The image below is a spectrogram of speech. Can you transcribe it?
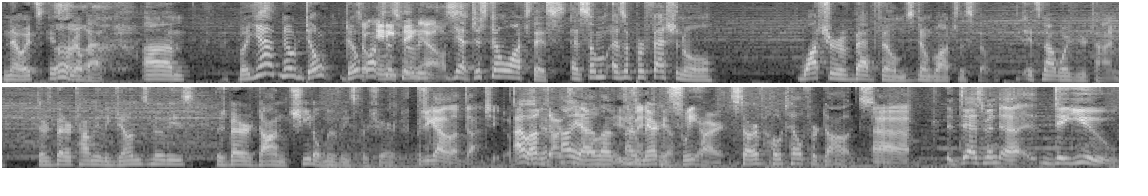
no, it's it's real bad. Um, but yeah, no, don't don't So watch this anything movie. else? Yeah, just don't watch this. As some as a professional watcher of bad films, don't watch this film. It's not worth your time. There's better Tommy Lee Jones movies. There's better Don Cheadle movies for sure. But you gotta love Don Cheadle. I love Don Oh, yeah, I love- He's I mean, sweetheart. Star of Hotel for Dogs. Uh, Desmond, uh, do you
